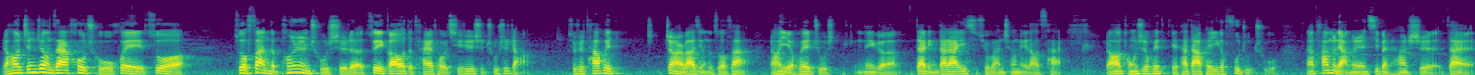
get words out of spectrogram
然后真正在后厨会做做饭的烹饪厨师的最高的 title 其实是厨师长，就是他会正儿八经的做饭，然后也会主那个带领大家一起去完成每道菜，然后同时会给他搭配一个副主厨。那他们两个人基本上是在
